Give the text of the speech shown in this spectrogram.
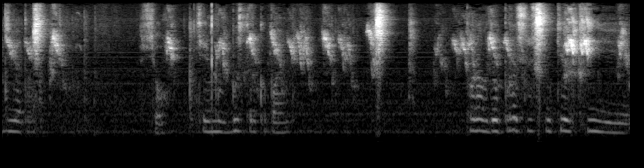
Где там? Все, теперь мы быстро копаем. Правда, прочность кирки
